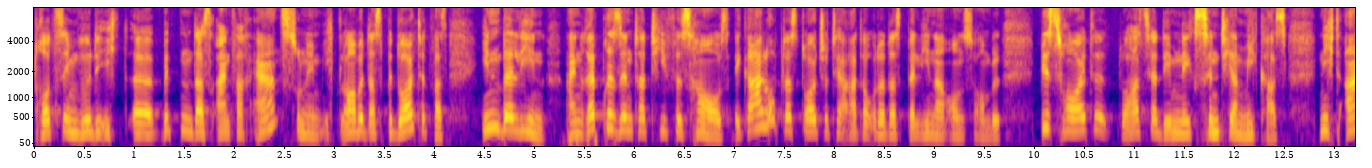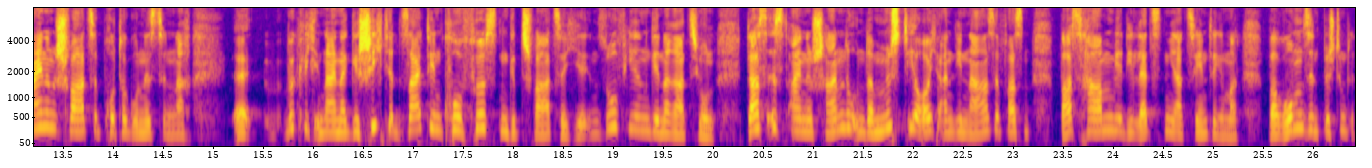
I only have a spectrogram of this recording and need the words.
Trotzdem würde ich äh, bitten, das einfach ernst zu nehmen. Ich glaube, das bedeutet was. In Berlin ein repräsentatives Haus, egal ob das Deutsche Theater oder das Berliner Ensemble, bis heute, du hast ja demnächst Cynthia Mikas, nicht einen schwarze Protagonistin nach äh, wirklich in einer Geschichte, seit den Kurfürsten gibt es Schwarze hier, in so vielen Generationen. Das ist eine Schande und da müsst ihr euch an die Nase fassen, was haben wir die letzten Jahrzehnte gemacht? Warum sind bestimmte,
